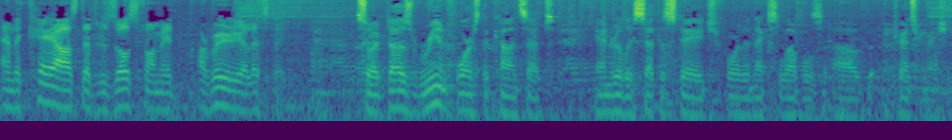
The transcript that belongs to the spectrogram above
and the chaos that results from it are very realistic. So it does reinforce the concepts and really set the stage for the next levels of transformation.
